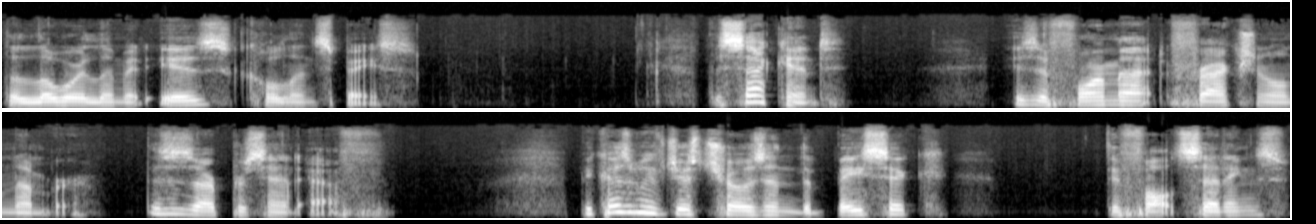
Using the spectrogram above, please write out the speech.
the lower limit is colon space. The second is a format fractional number. This is our percent %f. Because we've just chosen the basic default settings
